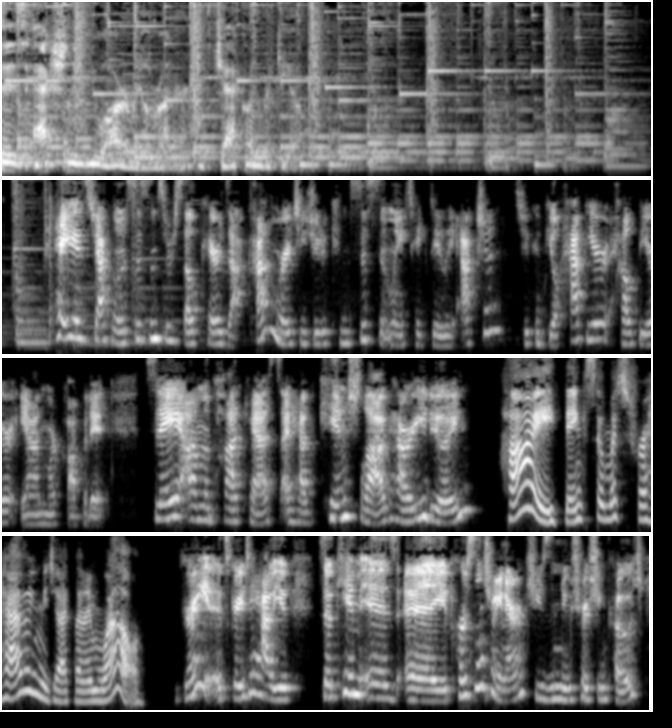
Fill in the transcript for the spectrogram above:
This is Actually You Are a Real Runner with Jacqueline Riccio. Hey, it's Jacqueline with systemsforselfcare.com where I teach you to consistently take daily action so you can feel happier, healthier, and more confident. Today on the podcast, I have Kim Schlag. How are you doing? Hi, thanks so much for having me, Jacqueline. I'm well. Great. It's great to have you. So, Kim is a personal trainer, she's a nutrition coach.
